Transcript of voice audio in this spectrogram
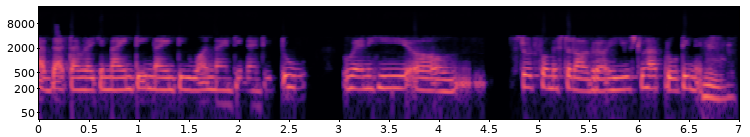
at that time, like in 1991, 1992, when he um, stood for Mr. Agra. He used to have Protinex,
